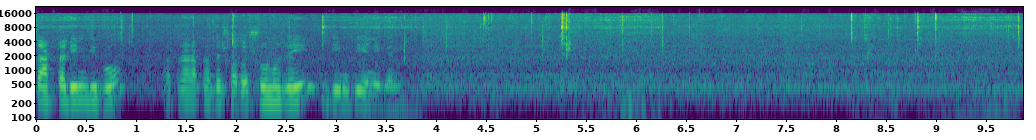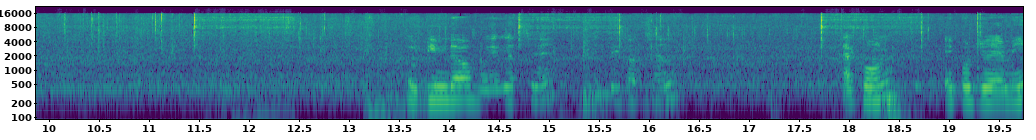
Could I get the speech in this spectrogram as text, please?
চারটা ডিম দিব। আপনারা আপনাদের সদস্য অনুযায়ী ডিম দিয়ে নেবেন। তো ডিম দেওয়া হয়ে গেছে, দেখতেই পাচ্ছেন। এখন এ পর্যায়ে আমি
